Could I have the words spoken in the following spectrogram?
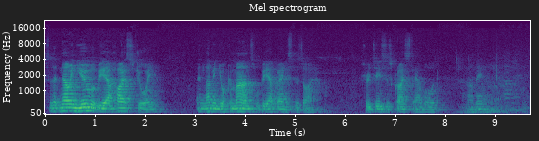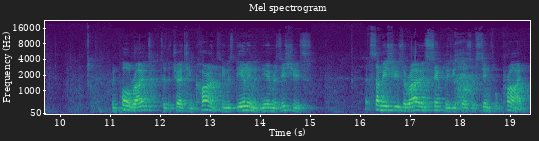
so that knowing you will be our highest joy and loving your commands will be our greatest desire. Through Jesus Christ our Lord. Amen. When Paul wrote to the church in Corinth, he was dealing with numerous issues. Some issues arose simply because of sinful pride.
